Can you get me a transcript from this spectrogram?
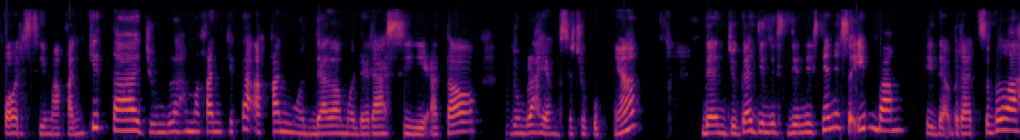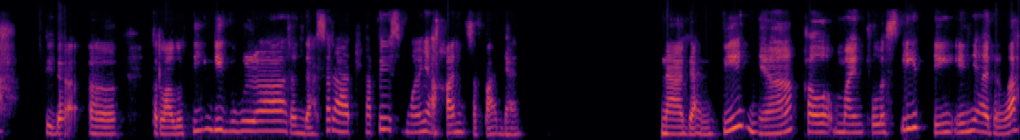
porsi makan kita, jumlah makan kita akan dalam moderasi atau jumlah yang secukupnya. Dan juga jenis-jenisnya nih seimbang, tidak berat sebelah, tidak uh, terlalu tinggi gula, rendah serat, tapi semuanya akan sepadan. Nah, gantinya kalau mindfulness eating ini adalah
